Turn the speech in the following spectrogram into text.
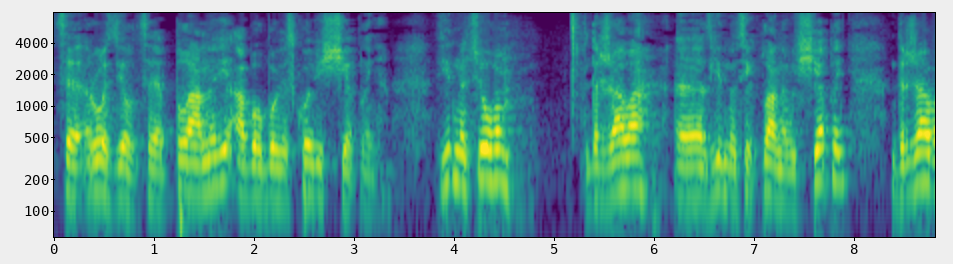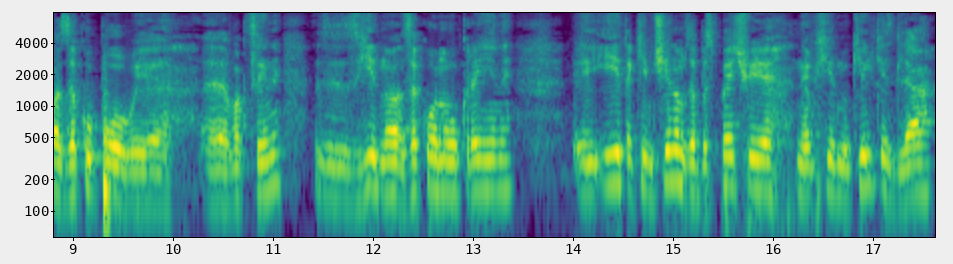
це розділ це планові або обов'язкові щеплення. Згідно цього, держава, е, згідно цих планових щеплень, держава закуповує е, вакцини згідно закону України і таким чином забезпечує необхідну кількість для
